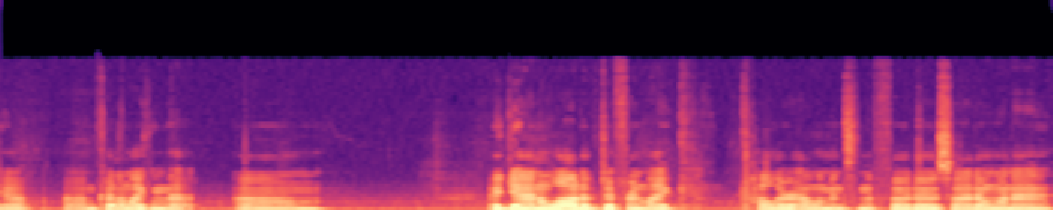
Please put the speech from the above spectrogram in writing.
Yeah, I'm kind of liking that. Um, again, a lot of different like color elements in the photo, so I don't want to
